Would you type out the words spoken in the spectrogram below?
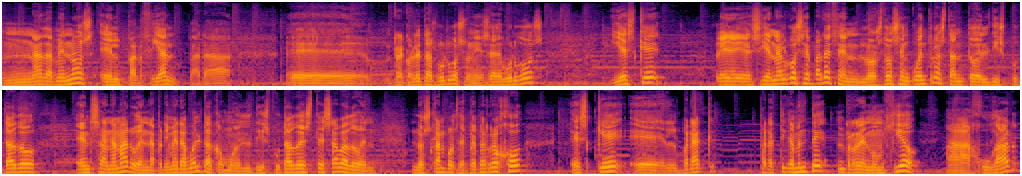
nada menos el parcial para eh, Recoletas Burgos, Universidad de Burgos. Y es que eh, si en algo se parecen los dos encuentros, tanto el disputado en San Amaro en la primera vuelta como el disputado este sábado en los campos de Pepe Rojo, es que eh, el BRAC prácticamente renunció a jugar,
